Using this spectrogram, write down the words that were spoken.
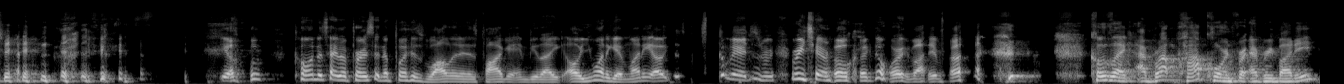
shit." Yo, Kon the type of person to put his wallet in his pocket and be like, "Oh, you want to get money? Oh, just come here, just re- reach in real quick. Don't worry about it, bro." Kon's like, "I brought popcorn for everybody."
